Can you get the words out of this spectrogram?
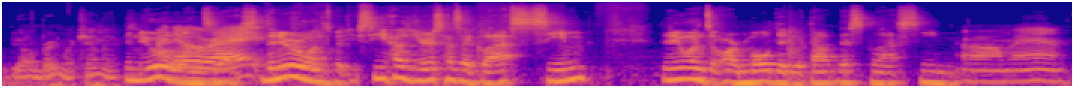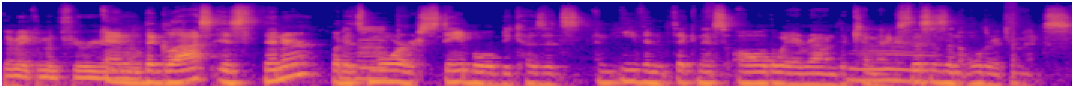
Hope you don't break my Chemex. The newer I know, ones, yes. The newer ones, but you see how yours has a glass seam? The new ones are molded without this glass seam. oh man. They make them inferior. And now. the glass is thinner, but it's Mm-hmm. more stable because it's an even thickness all the way around the Chemex. This is an older Chemex.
